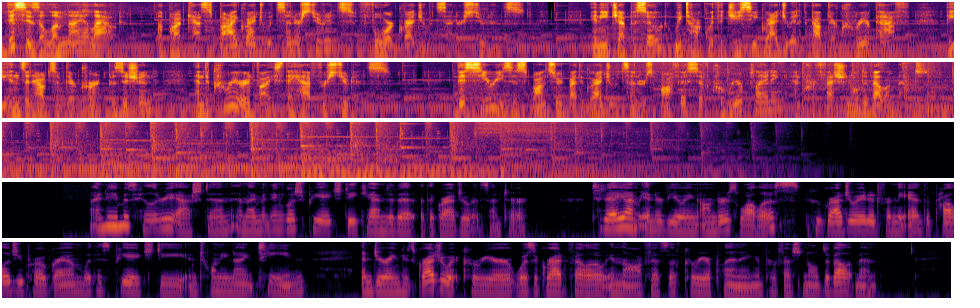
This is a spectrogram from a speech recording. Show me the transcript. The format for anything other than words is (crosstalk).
This is Alumni Aloud, a podcast by Graduate Center students for Graduate Center students. In each episode, we talk with a GC graduate about their career path, the ins and outs of their current position, and the career advice they have for students. This series is sponsored by the Graduate Center's Office of Career Planning and Professional Development. Ashton, and I'm an English PhD candidate at the Graduate Center. Today I'm interviewing Anders Wallace, who graduated from the anthropology program with his PhD in 2019 and during his graduate career was a grad fellow in the Office of Career Planning and Professional Development.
